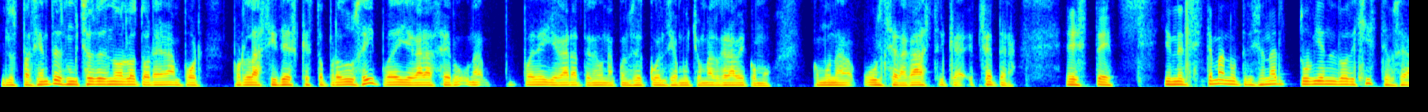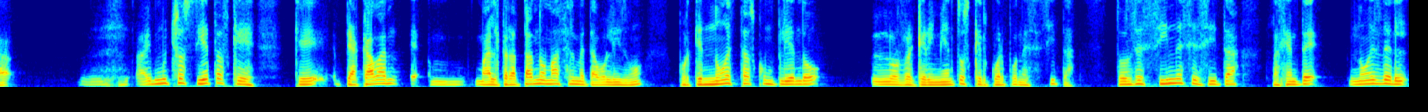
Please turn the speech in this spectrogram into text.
Y los pacientes muchas veces no lo toleran por, por la acidez que esto produce y puede llegar a ser una, puede llegar a tener una consecuencia mucho más grave como, como una úlcera gástrica, etcétera. Este, y en el sistema nutricional, tú bien lo dijiste, o sea, hay muchas dietas que, que te acaban eh, maltratando más el metabolismo porque no estás cumpliendo los requerimientos que el cuerpo necesita. Entonces sí necesita, la gente no es de,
